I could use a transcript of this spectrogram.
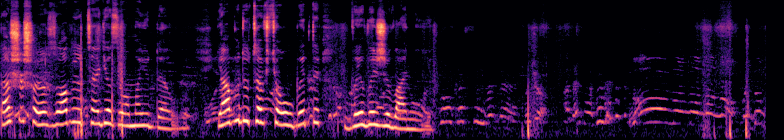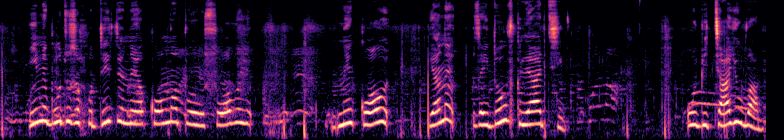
Перше, що я зроблю, це я зламаю дерево. Я буду це все робити в виживанні. І не буду заходити на якому прословою ніколи. Я не зайду в креатив. Обіцяю вам.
